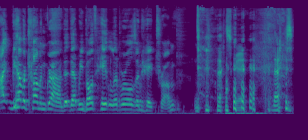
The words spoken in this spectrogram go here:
I, we have a common ground that, that we both hate liberals and hate Trump. That's good. that is,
